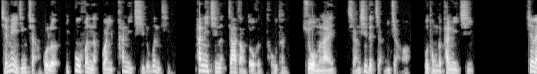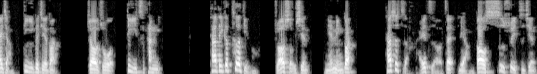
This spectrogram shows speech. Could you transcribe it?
前面已经讲过了一部分呢，关于叛逆期的问题。叛逆期呢，家长都很头疼，所以我们来详细的讲一讲啊，不同的叛逆期。先来讲第一个阶段，叫做第一次叛逆。它的一个特点啊，主要首先年龄段，它是指孩子啊在两到四岁之间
